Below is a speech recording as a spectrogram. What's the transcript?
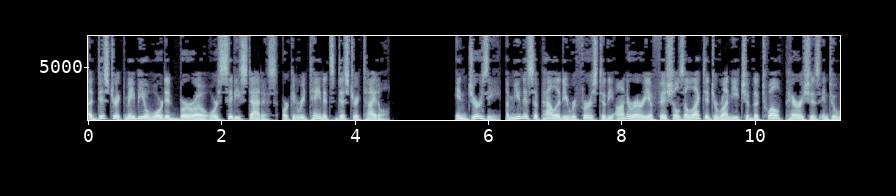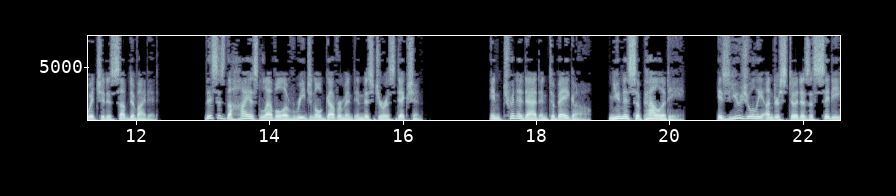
A district may be awarded borough or city status, or can retain its district title. In Jersey, a municipality refers to the honorary officials elected to run each of the 12 parishes into which it is subdivided. This is the highest level of regional government in this jurisdiction. In Trinidad and Tobago, municipality is usually understood as a city,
